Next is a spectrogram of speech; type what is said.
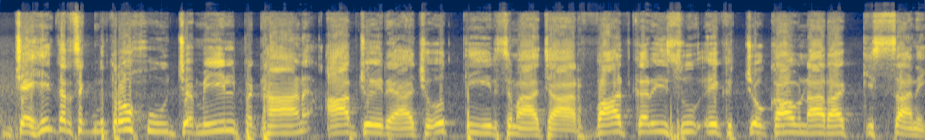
જય હિન્દ દર્શક મિત્રો, હું જમીલ પઠાણ. આપ જોઈ રહ્યા છો તીર સમાચાર. વાત કરીશું એક ચોંકાવનારા કિસ્સાની.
